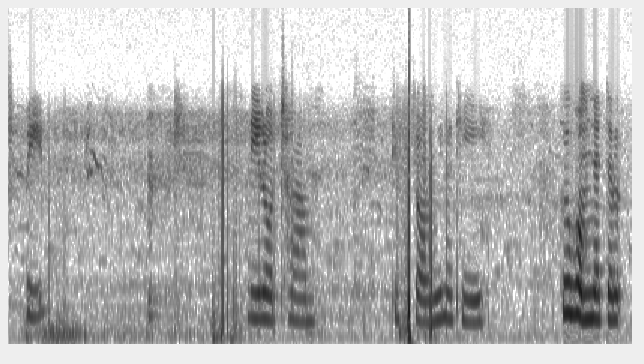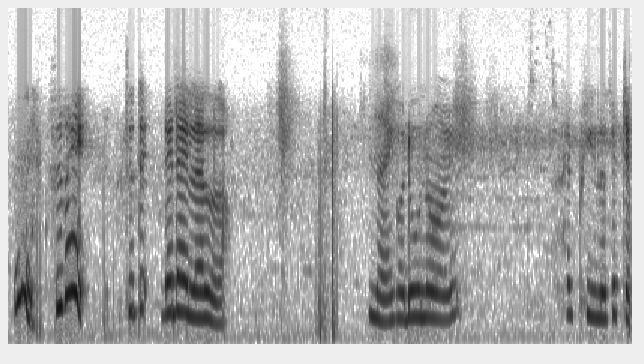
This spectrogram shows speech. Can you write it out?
สปีดดีโหลดไทม์สิบสองวินาที คือผมอยากจะ อู้ซื้อได้ ซื้อได้ได้ได้แล้วเหรอ ไหนขอดูหน่อย HP เหลือแค่เจ็ด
